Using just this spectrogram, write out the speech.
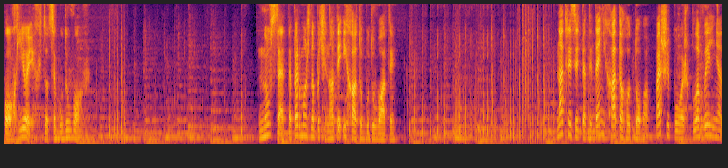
Ох йой, хто це будував? Ну все, тепер можна починати і хату будувати. На 35-й день хата готова. Перший поверх плавильня,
